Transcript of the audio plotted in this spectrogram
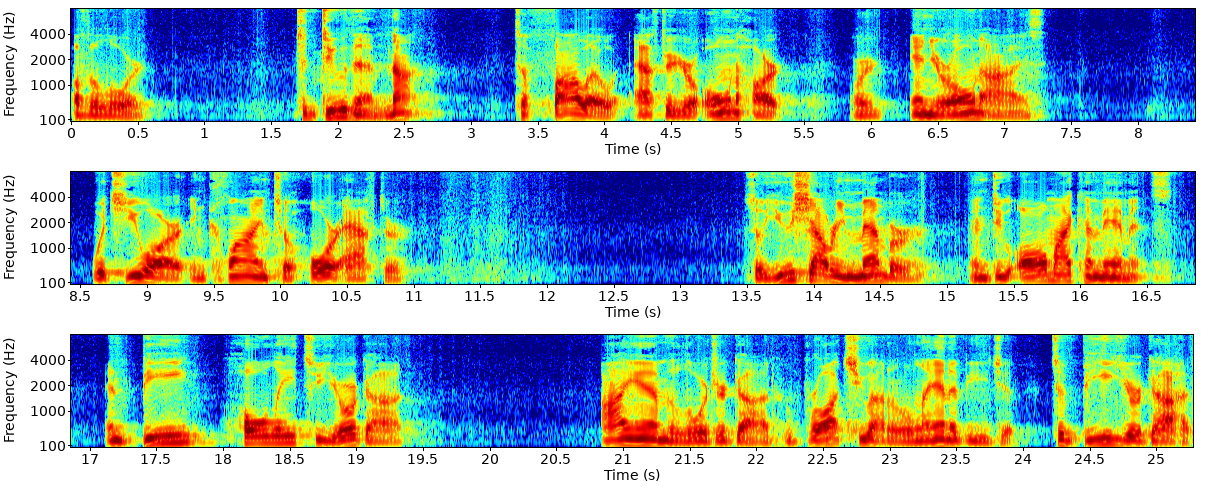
of the Lord, to do them, not to follow after your own heart or in your own eyes, which you are inclined to whore after. So you shall remember and do all my commandments, and be holy to your God. I am the Lord your God, who brought you out of the land of Egypt to be your God.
